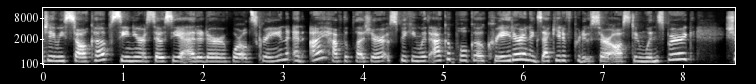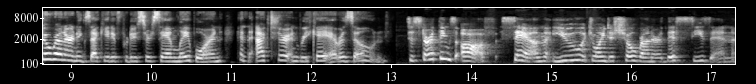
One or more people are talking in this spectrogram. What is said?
Jamie Stalcup, Senior Associate Editor of World Screen, and I have the pleasure of speaking with Acapulco creator and executive producer Austin Winsberg, showrunner and executive producer Sam Laybourne, and actor Enrique Arrizon. To start things off, Sam, you joined as showrunner this season.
